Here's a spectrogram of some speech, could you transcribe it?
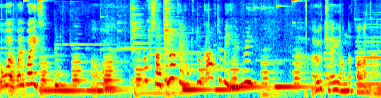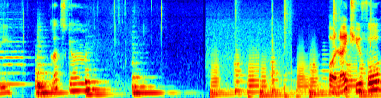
Oh, wait, wait, wait. Oh, Looks like you're gonna have to look after me, Henry. okay, on the farm, Annie. Let's go. Alright, you four.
